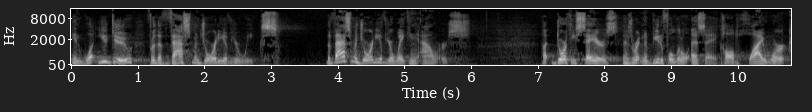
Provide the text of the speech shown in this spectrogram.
in what you do for the vast majority of your weeks, the vast majority of your waking hours. Uh, Dorothy Sayers has written a beautiful little essay called Why Work.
